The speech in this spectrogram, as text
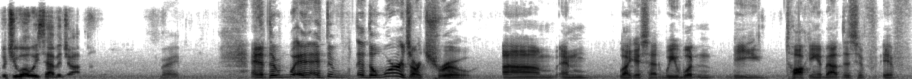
but you always have a job. Right. And if the if the, if the words are true, um, and like I said, we wouldn't be talking about this if, if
